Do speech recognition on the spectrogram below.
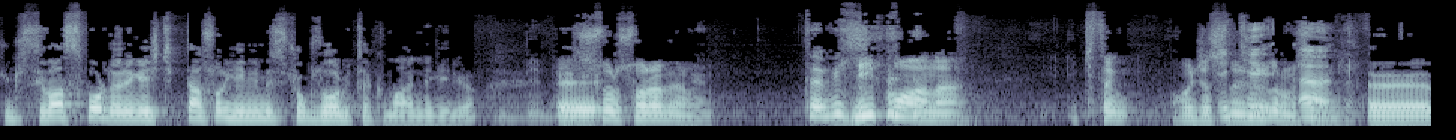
Çünkü Sivasspor da öne geçtikten sonra yenilmesi çok zor bir takım haline geliyor. Bir Ee, soru sorabilir miyim? Tabii ki. Bir puana iki takım hocası da üzülür mü evet. sence? Ee,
